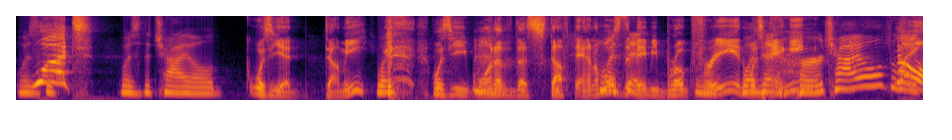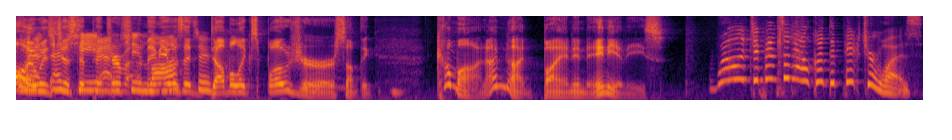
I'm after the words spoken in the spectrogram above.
Was the, What? was the child Was he a dummy? Was- Was he one of the stuffed animals that it- maybe broke free and was, was, it hanging? her child? No, Like, it was just she- a picture of maybe it was a her- double exposure or something. Come on, I'm not buying into any of these. Well, it depends on how good the picture was.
